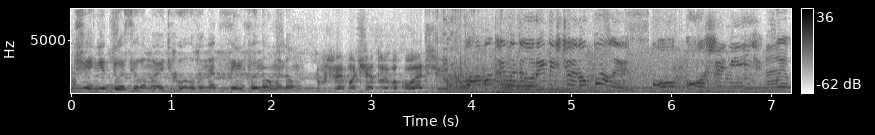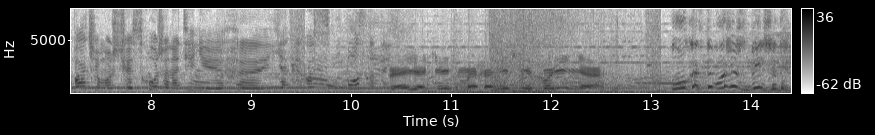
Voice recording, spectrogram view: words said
Учені досі ламають голову над цим феноменом. Вже почато евакуацію. Два три метеорити щойно впали. О боже мій! Ми бачимо щось схоже на тіні е, якихось це якісь механічні створіння. Лукас, ти можеш збільшити?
